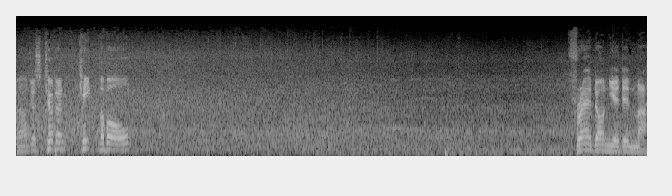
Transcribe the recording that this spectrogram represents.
Well, just couldn't keep the ball. Fred Onyedinma.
